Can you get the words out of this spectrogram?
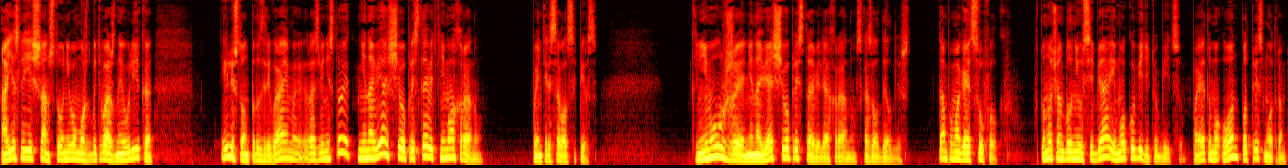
А если есть шанс, что у него может быть важная улика, или что он подозреваемый, разве не стоит ненавязчиво приставить к нему охрану? — поинтересовался Пирс. — К нему уже ненавязчиво приставили охрану, — сказал Делглиш. — Там помогает Суфолк. В ту ночь он был не у себя и мог увидеть убийцу, поэтому он под присмотром.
